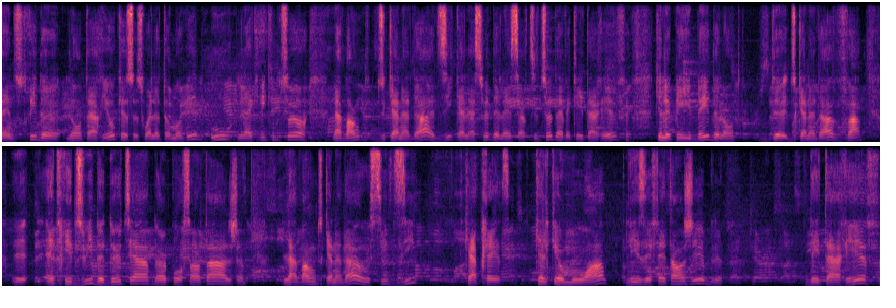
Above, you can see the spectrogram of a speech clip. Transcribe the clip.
industries de l'Ontario, que ce soit l'automobile ou l'agriculture. La Banque du Canada a dit qu'à la suite de l'incertitude avec les tarifs, que le PIB de du Canada va euh, être réduit de deux tiers d'un pourcentage. La Banque du Canada a aussi dit qu'après quelques mois, les effets tangibles des tarifs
